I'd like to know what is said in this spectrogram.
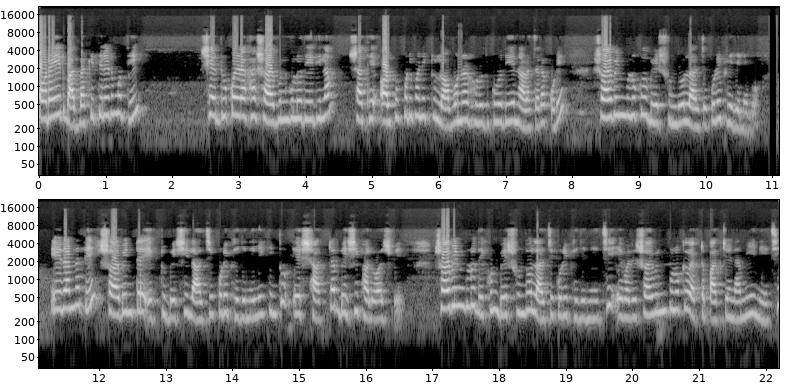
কড়াইয়ের বাদবাকি তেলের মধ্যেই সেদ্ধ করে রাখা সয়াবিনগুলো দিয়ে দিলাম। সাথে অল্প পরিমাণে একটু লবণ আর হলুদ গুঁড়ো দিয়ে নাড়াচাড়া করে সয়াবিনগুলোকেও বেশ সুন্দর লালচে করে ভেজে নেব। এই রান্নাতে সয়াবিনটা একটু বেশি লালচে করে ভেজে নিলেই কিন্তু এর স্বাদটা বেশি ভালো আসবে। সয়াবিনগুলো দেখুন বেশ সুন্দর লালচে করে ভেজে নিয়েছি। এবারে সয়াবিনগুলোকেও একটা পাত্রে নামিয়ে নিয়েছি।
